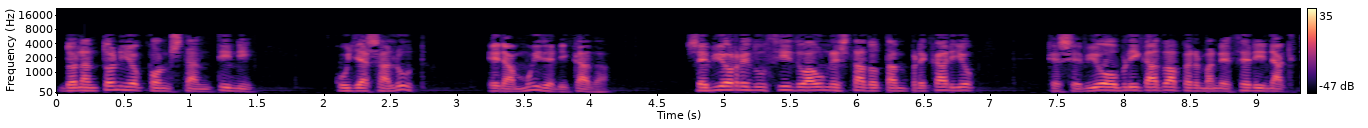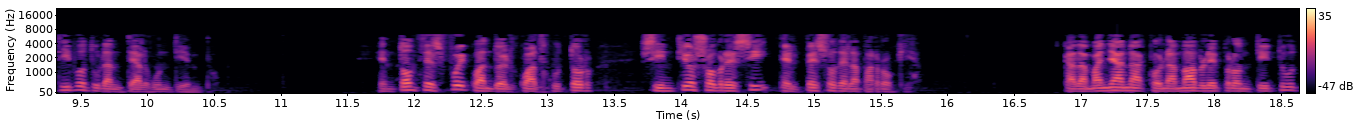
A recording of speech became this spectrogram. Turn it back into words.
don Antonio Constantini, cuya salud era muy delicada, se vio reducido a un estado tan precario que se vio obligado a permanecer inactivo durante algún tiempo. Entonces fue cuando el coadjutor sintió sobre sí el peso de la parroquia. Cada mañana, con amable prontitud,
